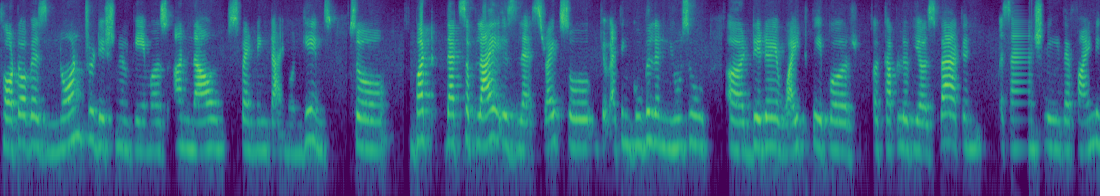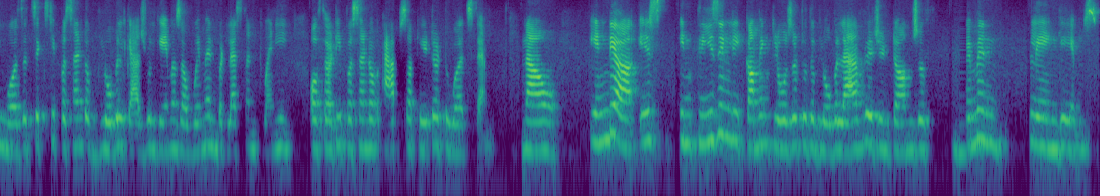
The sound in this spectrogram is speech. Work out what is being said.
thought of as non-traditional gamers are now spending time on games. So but that supply is less, right? So I think Google and Newzoo uh, did a white paper a couple of years back, and essentially their finding was that 60% of global casual gamers are women, but less than 20 or 30% of apps are catered towards them. Now, India is increasingly coming closer to the global average in terms of women playing games,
